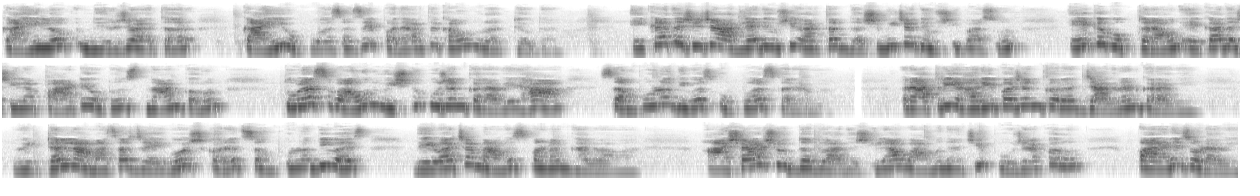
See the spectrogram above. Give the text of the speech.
काही लोक निर्जळ तर काही उपवासाचे पदार्थ खाऊन व्रत ठेवतात. एकादशीच्या आदल्या दिवशी अर्थात दशमीच्या दिवशीपासून एक राहून एकादशीला पहाटे उठून स्नान करून तुळस वाहून विष्णूपूजन करावे हा संपूर्ण दिवस उपवास करावा. रात्री हरिभजन करत जागरण करावे. विठ्ठल नामाचा जयघोष करत संपूर्ण दिवस देवाच्या नामस्मरणात घालवावा. आषाढ शुद्ध द्वादशीला वामनाची पूजा करून पारणे सोडावे.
